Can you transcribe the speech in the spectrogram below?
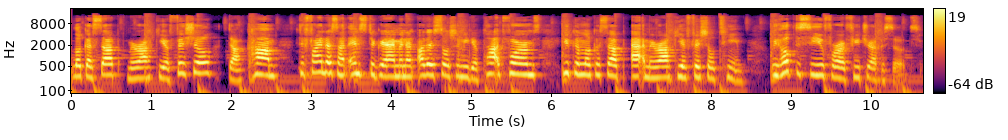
look us up, MerakiOfficial.com. To find us on Instagram and on other social media platforms, you can look us up at Meraki Official Team. We hope to see you for our future episodes.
